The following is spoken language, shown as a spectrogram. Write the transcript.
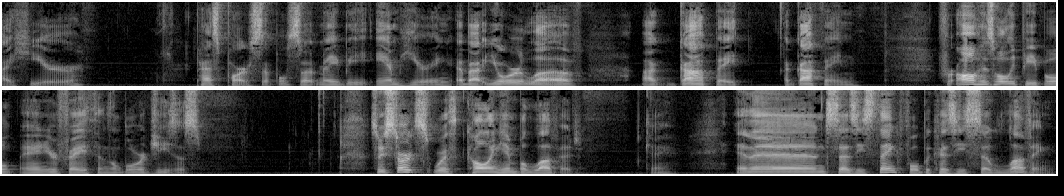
I hear past participle, so it may be am hearing about your love, agape, agape for all his holy people and your faith in the Lord Jesus. So he starts with calling him beloved. Okay. And then says he's thankful because he's so loving.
